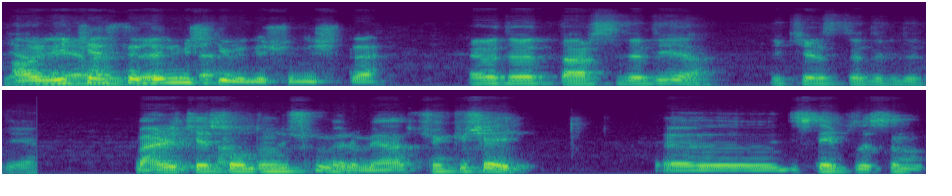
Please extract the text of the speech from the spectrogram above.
Yani Ama recast edilmiş gibi düşün işte. Evet evet Darcy dedi ya. Recast edildi diye. Ben recast olduğunu düşünmüyorum ya. Çünkü şey e, Disney Plus'ın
